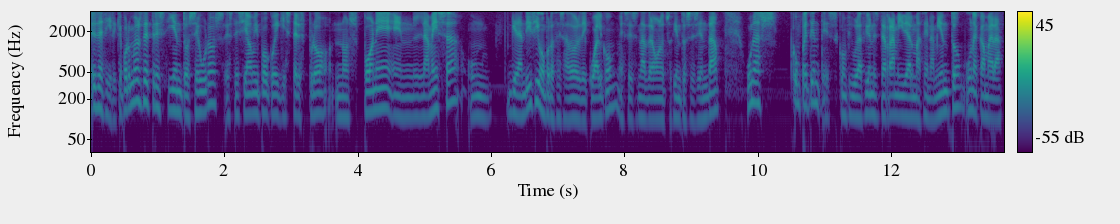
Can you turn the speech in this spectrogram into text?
Es decir, que por menos de 300 euros, este Xiaomi Poco X3 Pro nos pone en la mesa un grandísimo procesador de Qualcomm, ese Snapdragon 860, unas competentes configuraciones de RAM y de almacenamiento, una cámara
